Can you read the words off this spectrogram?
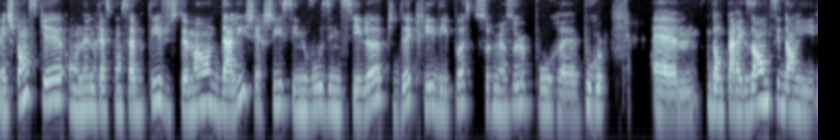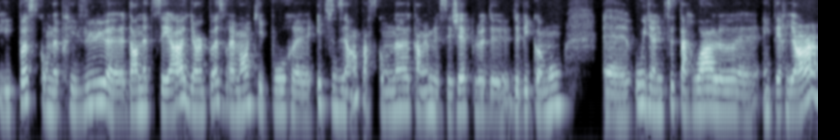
Mais je pense qu'on a une responsabilité justement d'aller chercher ces nouveaux initiés-là puis de créer des postes sur mesure pour, euh, pour eux. Euh, donc, par exemple, dans les, les postes qu'on a prévus dans notre CA, il y a un poste vraiment qui est pour étudiants parce qu'on a quand même le cégep là, de, de Bécomo où il y a une petite paroi là, intérieure.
